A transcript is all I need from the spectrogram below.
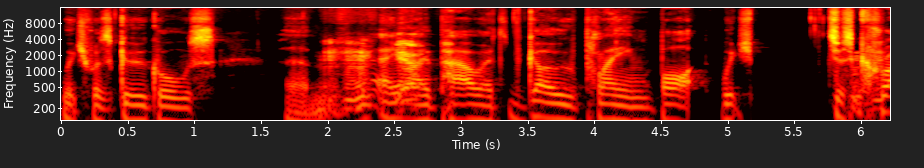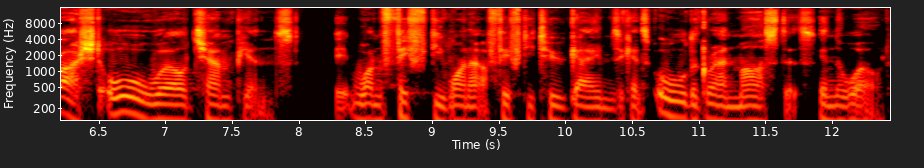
which was Google's um, mm-hmm, AI powered yeah. Go playing bot, which just mm-hmm. crushed all world champions. It won 51 out of 52 games against all the grandmasters in the world.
